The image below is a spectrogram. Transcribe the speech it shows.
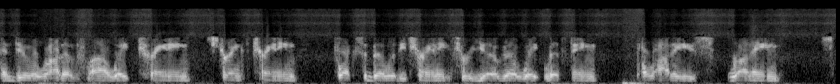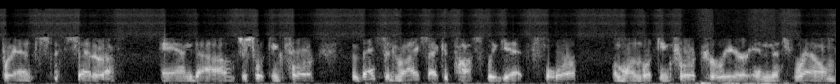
and do a lot of uh, weight training, strength training, flexibility training through yoga, weightlifting, Pilates, running, sprints, etc. And uh, just looking for the best advice I could possibly get for someone looking for a career in this realm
